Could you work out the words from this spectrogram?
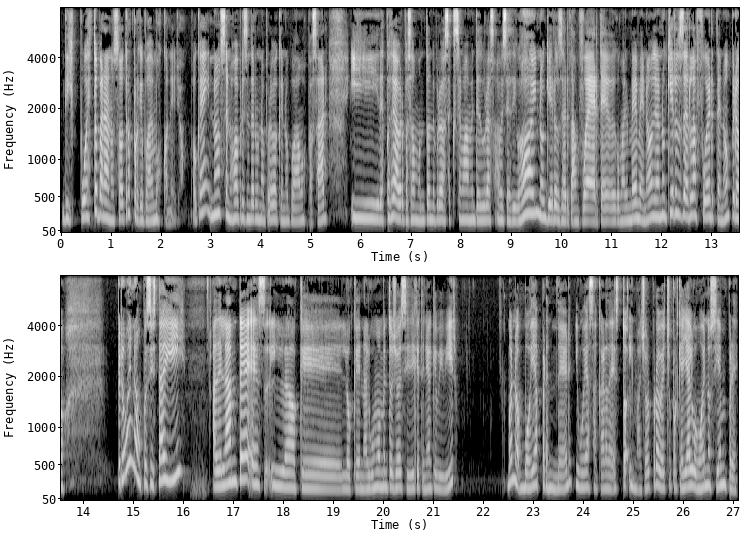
dispuesto para nosotros porque podemos con ello, ¿ok? No se nos va a presentar una prueba que no podamos pasar y después de haber pasado un montón de pruebas extremadamente duras, a veces digo, ay, no quiero ser tan fuerte, como el meme, ¿no? Ya no quiero ser la fuerte, ¿no? Pero, pero bueno, pues si está ahí, adelante es lo que, lo que en algún momento yo decidí que tenía que vivir bueno, voy a aprender y voy a sacar de esto el mayor provecho porque hay algo bueno siempre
